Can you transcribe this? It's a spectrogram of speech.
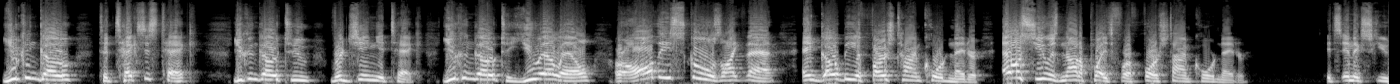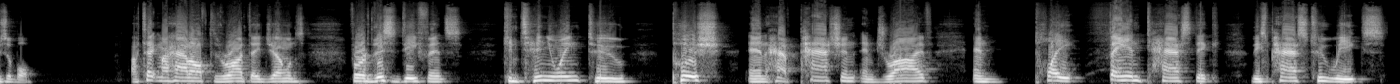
You can go to Texas Tech. You can go to Virginia Tech. You can go to ULL or all these schools like that and go be a first time coordinator. LSU is not a place for a first time coordinator. It's inexcusable. I take my hat off to Daronte Jones for this defense continuing to push and have passion and drive and play fantastic these past two weeks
